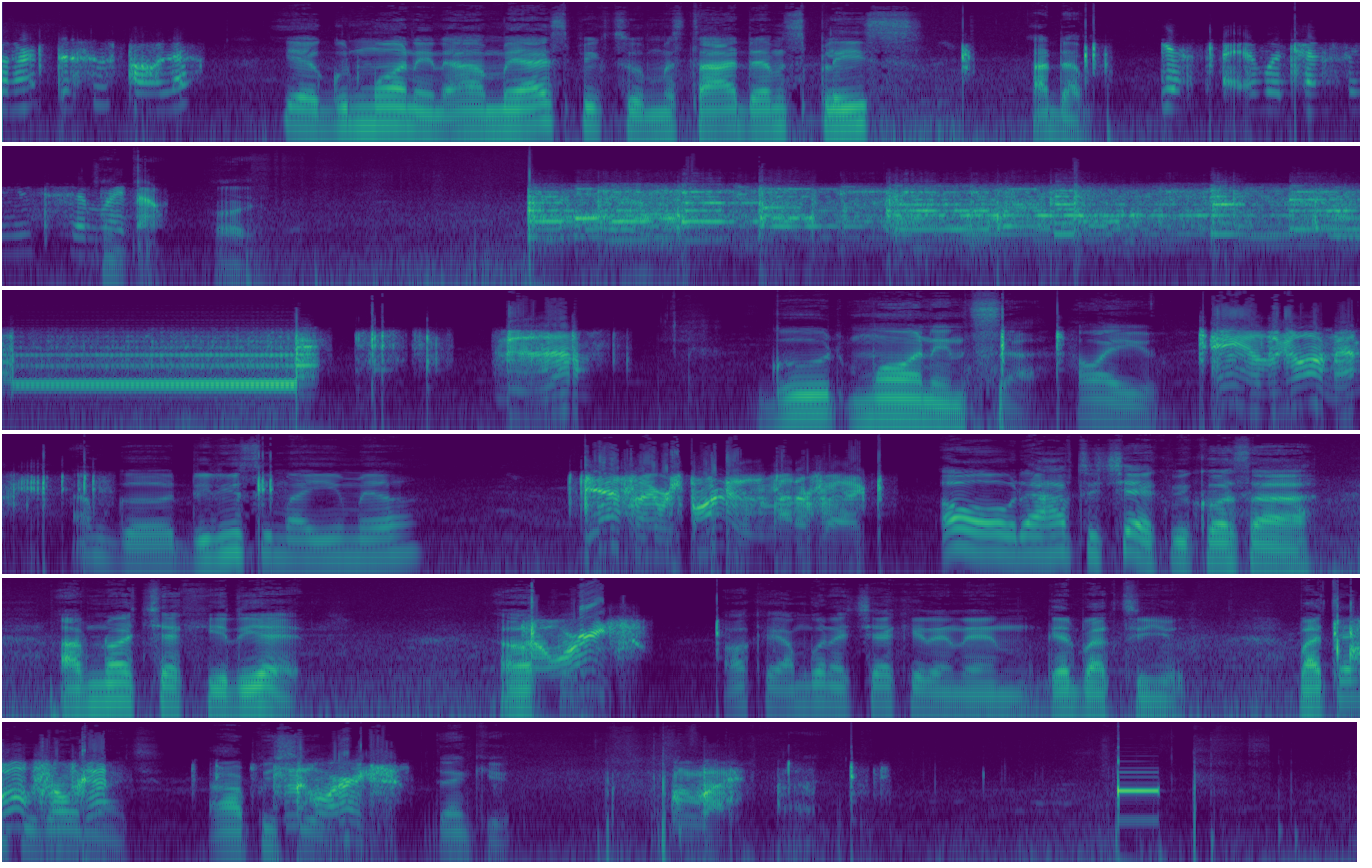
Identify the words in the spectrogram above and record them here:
Center, this is Paula. Yeah, good morning. Uh, may I speak to Mr. Adams, please? Adam. Yes, I will transfer you to him right now. All right. This is Adam. Good morning, sir. How are you? Hey, how's it going, man? I'm good. Did you see my email? Yes, I responded, as a matter of fact. Oh, I have to check because uh, I've not checked it yet. Okay. No worries. Okay, I'm going to check it and then get back to you. But thank Oh, you very good. much. I appreciate No it. worries. Thank you. Bye.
